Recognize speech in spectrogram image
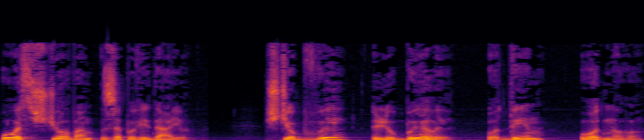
Ось що вам заповідаю, щоб ви любили один одного.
